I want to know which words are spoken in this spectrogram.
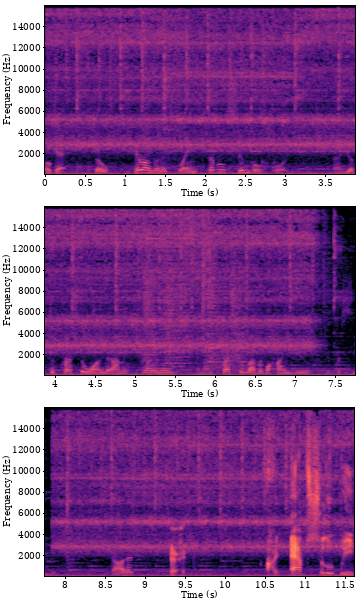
Okay, so here I'm going to explain several symbols for you. Uh, you have to press the one that I'm explaining, and then press the lever behind you to proceed. Got it? Okay. I absolutely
